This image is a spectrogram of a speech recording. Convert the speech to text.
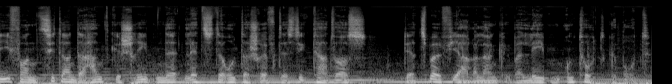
Die von zitternder Hand geschriebene letzte Unterschrift des Diktators, der zwölf Jahre lang über Leben und Tod gebot.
